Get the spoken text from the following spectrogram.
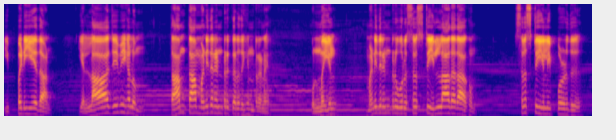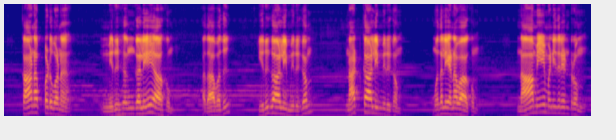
இப்படியேதான் எல்லா ஜீவிகளும் தாம் தாம் மனிதர் என்று கருதுகின்றன. உண்மையில் மனிதரென்று ஒரு சிருஷ்டி இல்லாததாகும். சிருஷ்டியில் இப்பொழுது காணப்படுவன மிருகங்களே ஆகும். அதாவது இருகாலி மிருகம் நாட்காலி மிருகம் முதலியனவாகும். நாமே மனிதரென்றும்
